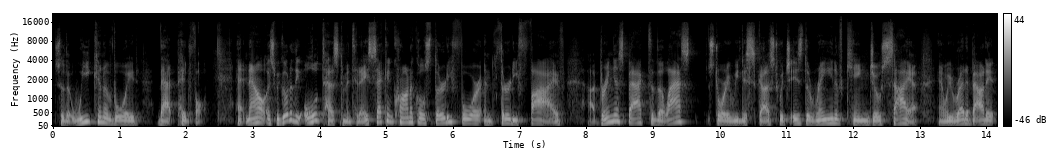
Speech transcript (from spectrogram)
so that we can avoid that pitfall. And now, as we go to the Old Testament today, Second Chronicles 34 and 35 uh, bring us back to the last story we discussed, which is the reign of King Josiah. And we read about it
